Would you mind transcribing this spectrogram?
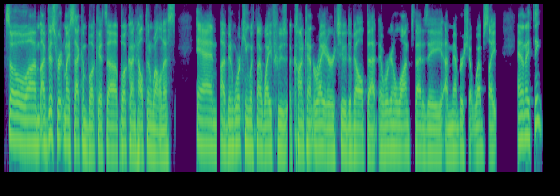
So um, I've just written my second book. It's a book on health and wellness. And I've been working with my wife, who's a content writer, to develop that. And we're going to launch that as a, a membership website. And I think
